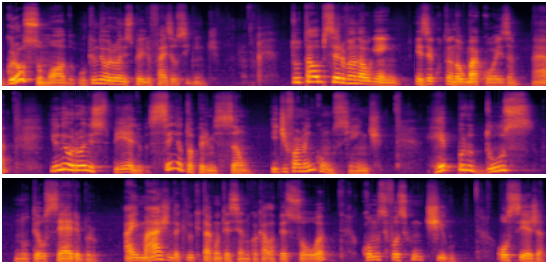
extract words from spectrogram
Grosso modo, o que o neurônio espelho faz é o seguinte: tu tá observando alguém executando alguma coisa, né? E o neurônio espelho, sem a tua permissão e de forma inconsciente, reproduz no teu cérebro a imagem daquilo que está acontecendo com aquela pessoa como se fosse contigo. Ou seja,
